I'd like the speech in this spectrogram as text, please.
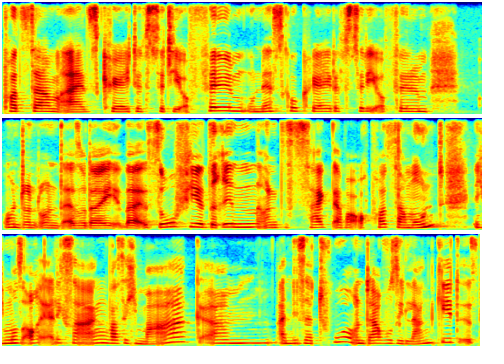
Potsdam als Creative City of Film, UNESCO Creative City of Film, und, und, und. Also da, da ist so viel drin und es zeigt aber auch Potsdam. Und ich muss auch ehrlich sagen, was ich mag ähm, an dieser Tour und da, wo sie lang geht, ist,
